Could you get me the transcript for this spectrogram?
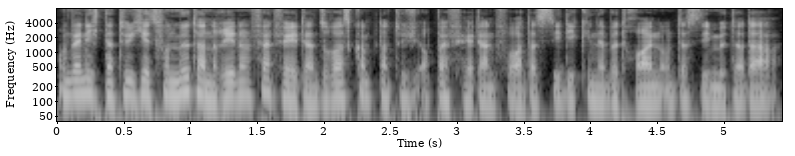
Und wenn ich natürlich jetzt von Müttern rede und von Vätern, sowas kommt natürlich auch bei Vätern vor, dass sie die Kinder betreuen und dass die Mütter da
